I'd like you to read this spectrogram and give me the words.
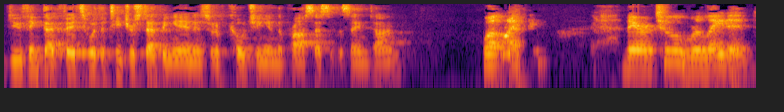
do you think that fits with the teacher stepping in and sort of coaching in the process at the same time? Well, I think there are two related,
